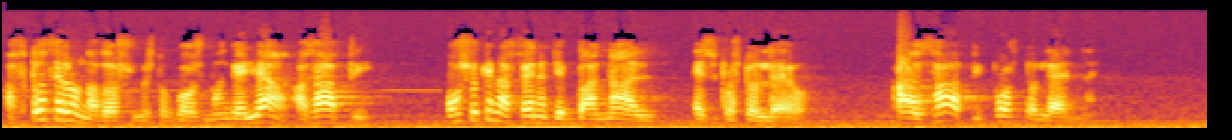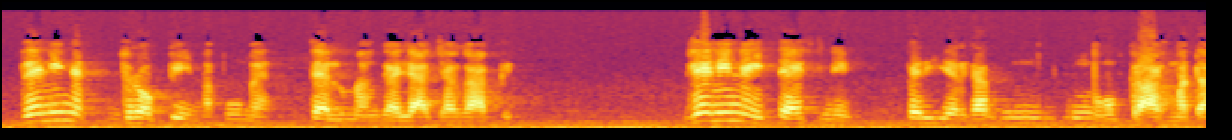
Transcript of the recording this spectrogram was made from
Αυτό θέλω να δώσουμε στον κόσμο, αγκαλιά, αγάπη. Όσο και να φαίνεται μπανάλ, έτσι πως το λέω. Αγάπη, πώς το λένε. Δεν είναι ντροπή να πούμε θέλουμε αγκαλιά και αγάπη. Δεν είναι η τέχνη περίεργα πράγματα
